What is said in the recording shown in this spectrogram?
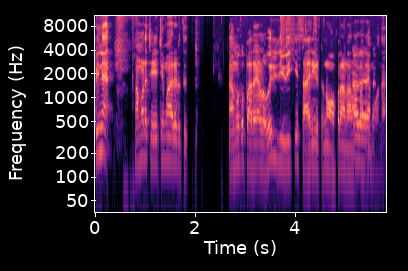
പിന്നെ നമ്മുടെ ചേച്ചിമാരുടെ അടുത്ത് നമുക്ക് പറയാനുള്ള ഒരു രൂപയ്ക്ക് സാരി കിട്ടുന്ന ഓഫറാണ് പറയാൻ പോകുന്നത്.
